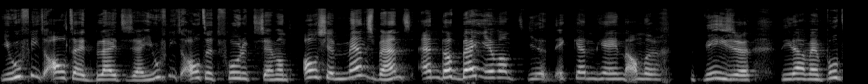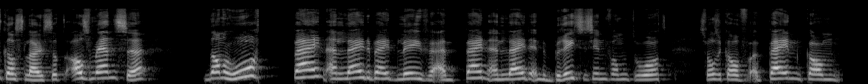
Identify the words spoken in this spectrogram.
je hoeft niet altijd blij te zijn. Je hoeft niet altijd vrolijk te zijn. Want als je mens bent, en dat ben je, want je, ik ken geen ander wezen die naar mijn podcast luistert, als mensen, dan hoort pijn en lijden bij het leven. En pijn en lijden in de breedste zin van het woord. Zoals ik al, pijn kan,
